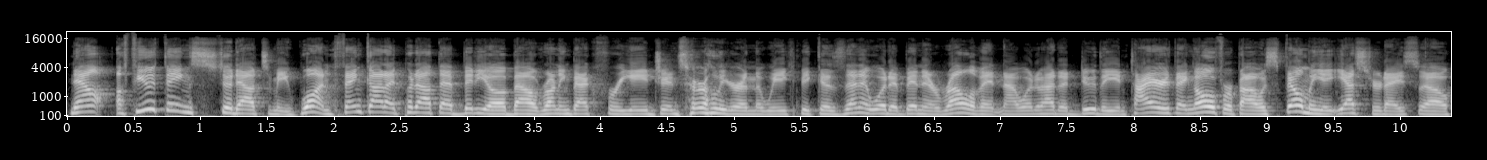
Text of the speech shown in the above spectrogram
Now, a few things stood out to me. One, thank God I put out that video about running back free agents earlier in the week because then it would have been irrelevant and I would have had to do the entire thing over if I was filming it yesterday. So,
